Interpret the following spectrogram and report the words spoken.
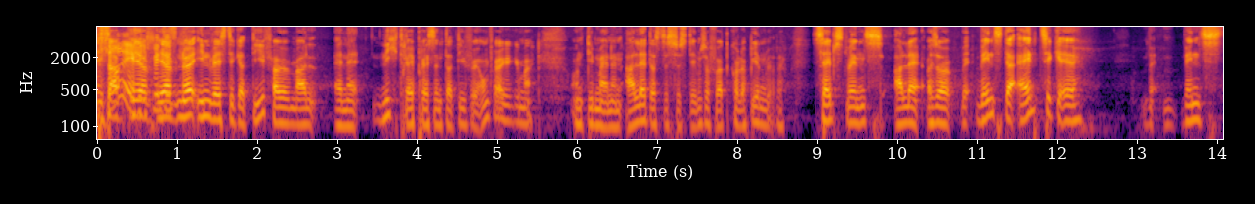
ich sorry, habe eher, ich eher das- nur investigativ, habe mal eine nicht repräsentative Umfrage gemacht und die meinen alle, dass das System sofort kollabieren würde. Selbst wenn es alle, also wenn es der einzige, wenn es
